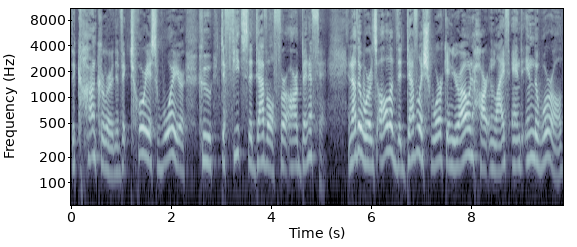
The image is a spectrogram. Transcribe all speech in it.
the conqueror, the victorious warrior who defeats the devil for our benefit. In other words, all of the devilish work in your own heart and life and in the world,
